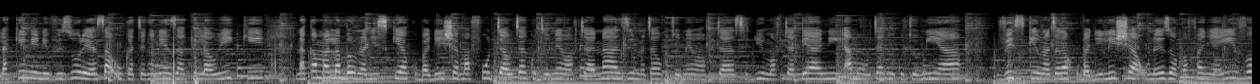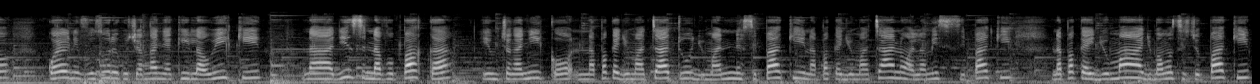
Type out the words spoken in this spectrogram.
lakini ni vizuri hasa ukatengeneza kila wiki. Na kama labda unajisikia kubadilisha mafuta, utaki kutumia mafuta ya nazi, unataka kutumia mafuta sijui mafuta gani, ama utaki kutumia viski, unataka kubadilisha, unaweza ukafanya hivyo. Kwa hiyo ni vizuri kuchanganya kila wiki, na jinsi ninavyopaka hii mchanganyiko, napaka Jumatatu, Jumanne sipaki, napaka Jumatano, Alhamisi sipaki, napaka Ijumaa, Jumamosi sipaki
